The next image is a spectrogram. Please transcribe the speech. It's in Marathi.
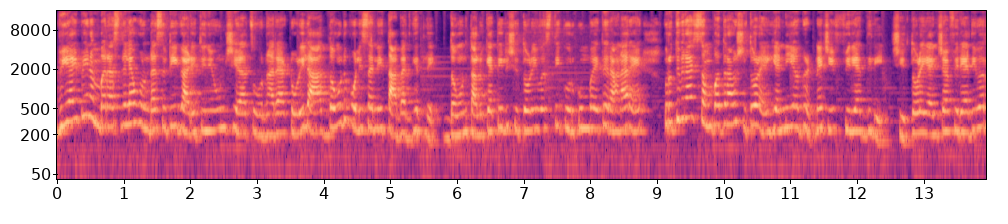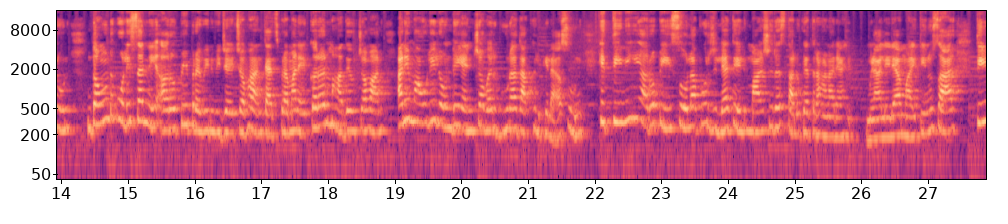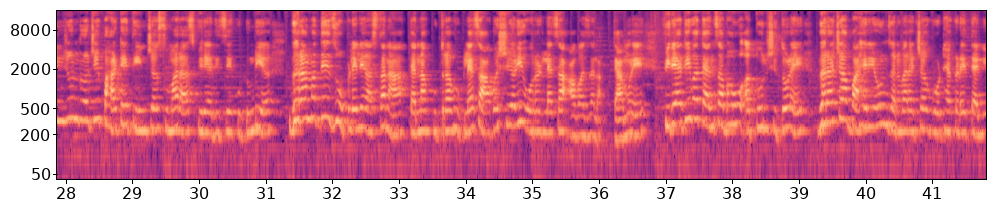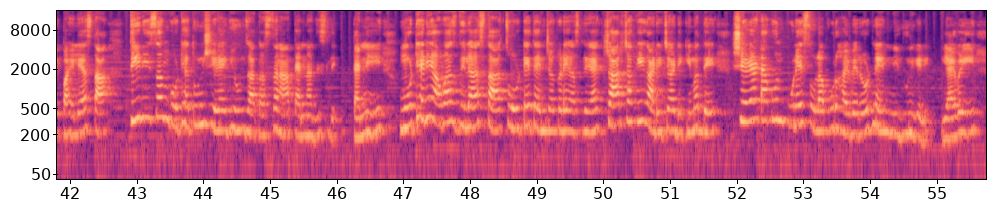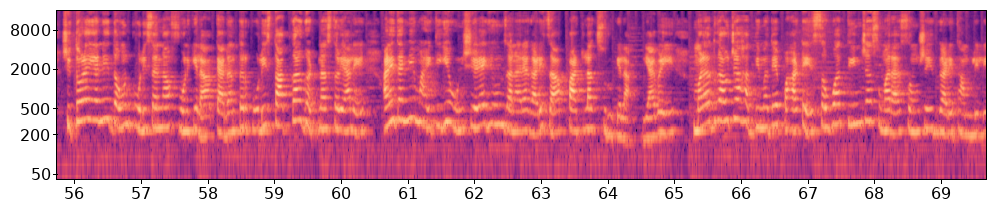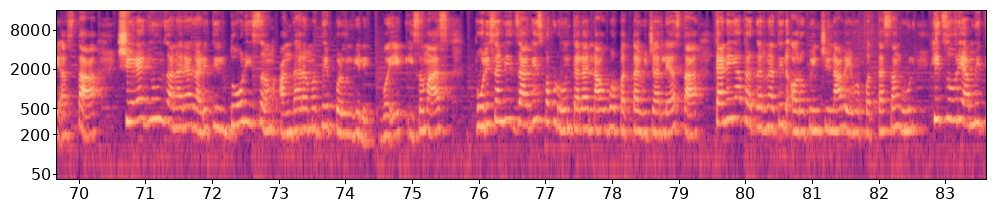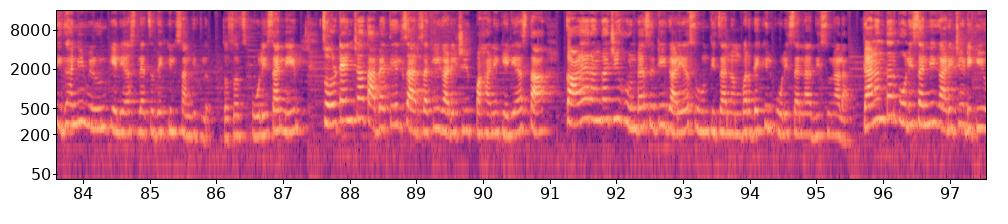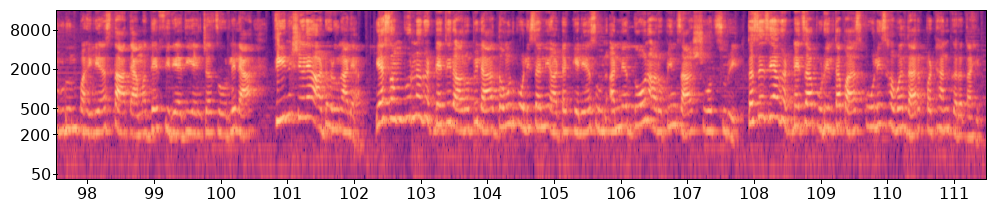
व्ही आय पी नंबर असलेल्या होंडा सिटी गाडीतून येऊन शिळा चोरणाऱ्या टोळीला दौंड पोलिसांनी ताब्यात घेतले. दौंड तालुक्यातील शितोळी वस्ती कुरकुंब येथे राहणारे पृथ्वीराज संपतराव शितोळे यांनी या घटनेची फिर्याद दिली. शितोळे यांच्या फिर्यादीवरून दौंड पोलिसांनी आरोपी प्रवीण विजय चव्हाण त्याचप्रमाणे करण महादेव चव्हाण आणि माऊली लोंढे यांच्यावर गुन्हा दाखल केला असून हे तिन्ही आरोपी सोलापूर जिल्ह्यातील माळशिरस तालुक्यात राहणारे आहेत. मिळालेल्या माहितीनुसार तीन जून रोजी पहाटे तीनच्या सुमारास फिर्यादीचे कुटुंबीय घरामध्ये झोपलेले असताना त्यांना कुत्रा भुकल्याचा व शेळी ओरडल्याचा आवाज आला. त्यामुळे फिर्यादी व त्यांचा भाऊ अतुल शितोळे घराच्या बाहेर येऊन जनावरांच्या गोठ्याकडे त्यांनी पाहिले असता तीन इसम गोठ्यातून शेळ्या घेऊन जात असताना त्यांना दिसले. त्यांनी मोठ्याने आवाज दिला असता चोरटे त्यांच्याकडे असलेल्या चार चाकी गाडीच्या डिकीमध्ये शेळ्या टाकून पुणे सोलापूर हायवे रोडने निघून गेले. यावेळी शितोळे यांनी दौंड पोलिसांना फोन केला. त्यानंतर पोलीस तात्काळ घटना घटनास्थळी आले आणि त्यांनी माहिती घेऊन शेळ्या घेऊन जाणाऱ्या गाडीचा पाठलाग सुरू केला. यावेळी मळदगावच्या हद्दीमध्ये पहाटे सव्वा तीनच्या सुमारास संशयित गाडी थांबलेली असता शेळ्या घेऊन जाणाऱ्या गाडीतील दोन इसम अंधारामध्ये पळून गेले व एक इसमास पोलिसांनी जागीच पकडून त्याला नाव व पत्ता विचारले असता त्याने या प्रकरणातील आरोपींची नावे व पत्ता सांगून ही चोरी आम्ही तिघांनी मिळून केली असल्याचं देखील सांगितलं. तसंच पोलिसांनी चोरट्यांच्या ताब्यातील चारचाकी गाडीची पाहणी केली असता काळ्या रंगाची होंडा सिटी गाडी असून तिचा नंबर देखील पोलिसांना दिसून आला. त्यानंतर पोलिसांनी गाडीची डिकी उघडून पाहिली असता त्यामध्ये फिर्यादी यांच्या चोरलेल्या तीन शेळ्या आढळून आल्या. या संपूर्ण घटनेतील आरोपीला दौंड पोलिसांनी अटक केली असून अन्य दोन आरोपींचा शोध सुरू आहे. तसेच या घटनेचा पुढील तपास पोलीस हवालदार पठाण करत आहेत.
